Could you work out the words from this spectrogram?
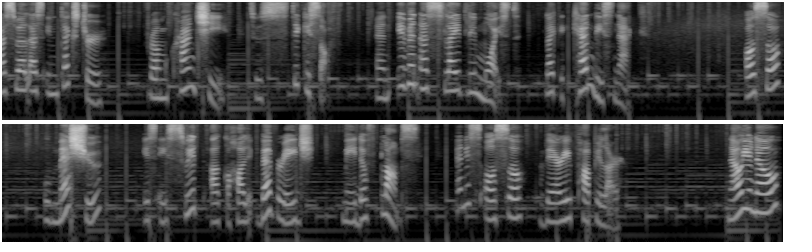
as well as in texture, from crunchy to sticky soft, and even as slightly moist, like a candy snack. Also, umeshu is a sweet alcoholic beverage made of plums and is also very popular. Now you know,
